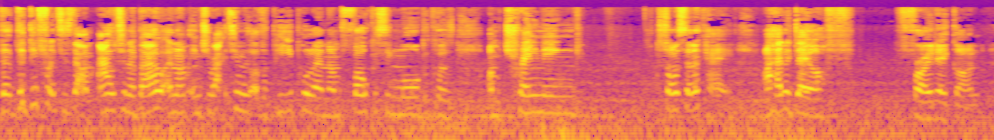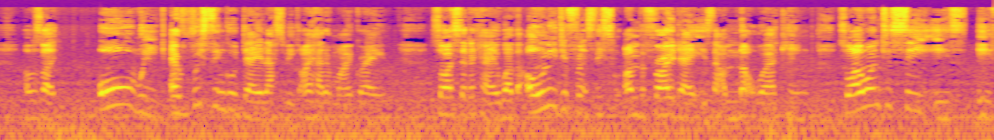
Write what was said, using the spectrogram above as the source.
the, the difference is that I'm out and about and I'm interacting with other people and I'm focusing more because I'm training. So I said, okay, I had a day off, Friday gone. I was like, all week, every single day last week, I had a migraine. So I said, okay, well, the only difference this on the Friday is that I'm not working. So I want to see is if,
